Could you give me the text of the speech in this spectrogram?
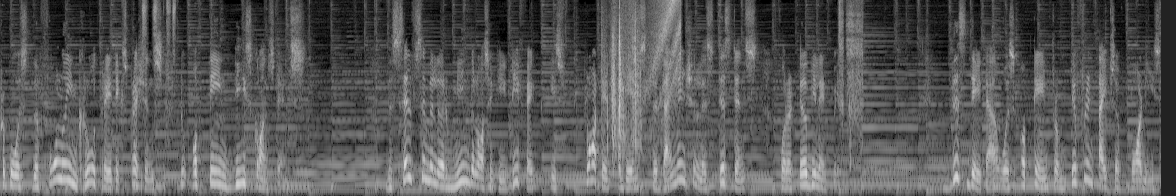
proposed the following growth rate expressions to obtain these constants. The self-similar mean velocity defect is plotted against the dimensionless distance for a turbulent wake. This data was obtained from different types of bodies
